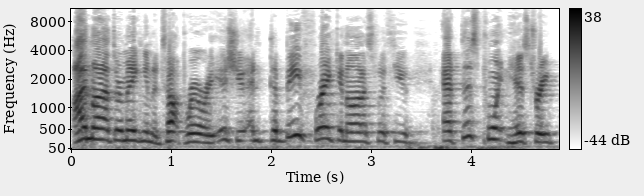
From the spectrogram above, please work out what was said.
I'm not out there making it a top priority issue. And to be frank and honest with you, at this point in history,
